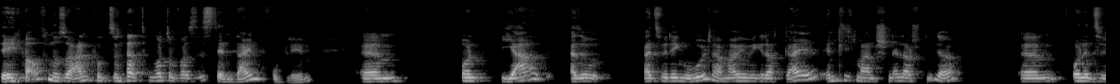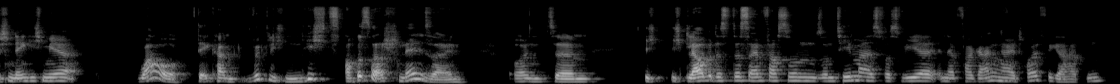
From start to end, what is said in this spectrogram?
der ihn auch nur so anguckt, so nach dem Motto, was ist denn dein Problem? Ähm, und ja, also als wir den geholt haben, habe ich mir gedacht, geil, endlich mal ein schneller Spieler. Ähm, und inzwischen denke ich mir, wow, der kann wirklich nichts außer schnell sein. Und ähm, ich, ich glaube, dass das einfach so ein, so ein Thema ist, was wir in der Vergangenheit häufiger hatten,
